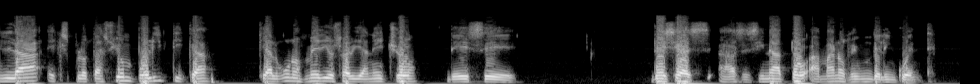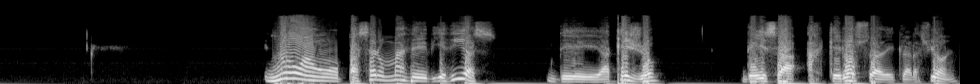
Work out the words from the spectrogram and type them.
la explotación política que algunos medios habían hecho de ese, de ese asesinato a manos de un delincuente. No pasaron más de 10 días de aquello, de esa asquerosa declaración,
